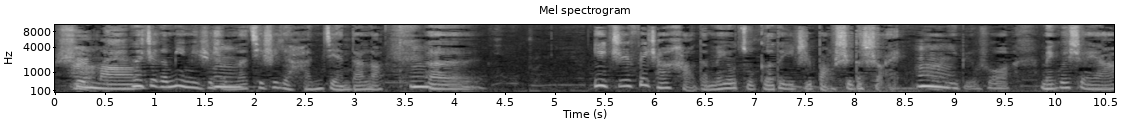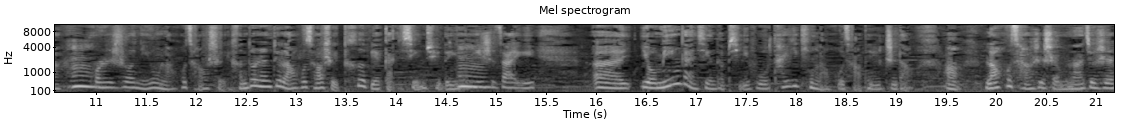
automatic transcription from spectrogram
是吗啊那这个秘密是什么呢？其实也很简单了，呃。一支非常好的、没有阻隔的一支保湿的水，嗯啊，你比如说玫瑰水啊，嗯或者是说你用老虎草水，很多人对老虎草水特别感兴趣的原嗯因是在于，呃，有敏感性的皮肤，他一听老虎草他就知道啊，老虎草是什么呢？就是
